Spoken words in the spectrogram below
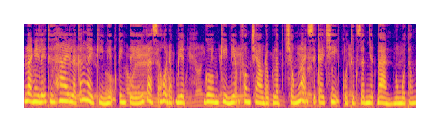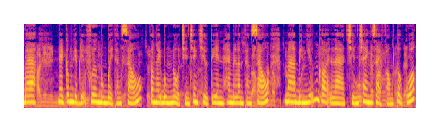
Loại ngày lễ thứ hai là các ngày kỷ niệm kinh tế và xã hội đặc biệt, gồm kỷ niệm phong trào độc lập chống lại sự cai trị của thực dân Nhật Bản mùng 1 tháng 3, ngày công nghiệp địa phương mùng 7 tháng 6 và ngày bùng nổ chiến tranh Triều Tiên 25 tháng 6 mà Bình Nhưỡng gọi là chiến tranh giải phóng Tổ quốc.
